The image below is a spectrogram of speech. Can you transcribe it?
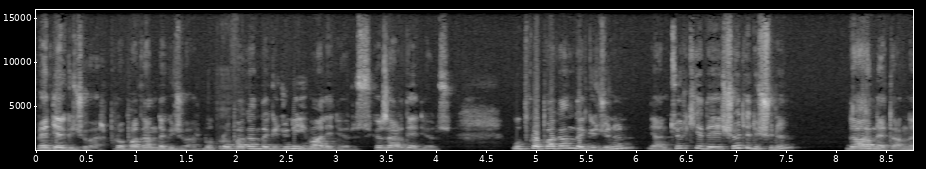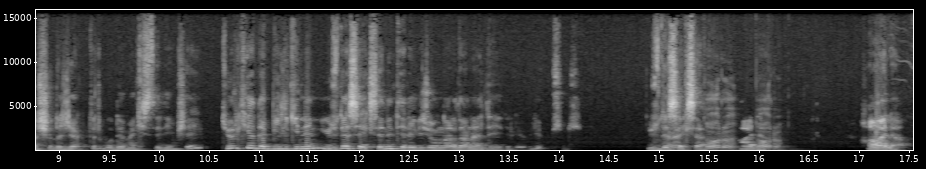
Medya gücü var, propaganda gücü var. Bu propaganda gücünü ihmal ediyoruz, göz ardı ediyoruz. Bu propaganda gücünün yani Türkiye'de şöyle düşünün daha net anlaşılacaktır bu demek istediğim şey. Türkiye'de bilginin %80'i televizyonlardan elde ediliyor biliyor musunuz? %80. Evet, doğru, Hala. doğru. Hala.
